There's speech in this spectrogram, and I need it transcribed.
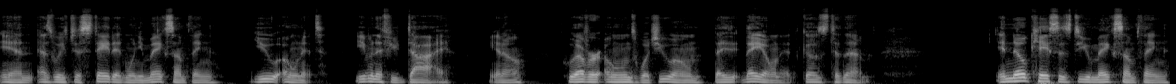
And as we've just stated, when you make something, you own it. Even if you die, you know, whoever owns what you own, they, they own it, it goes to them. In no cases do you make something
